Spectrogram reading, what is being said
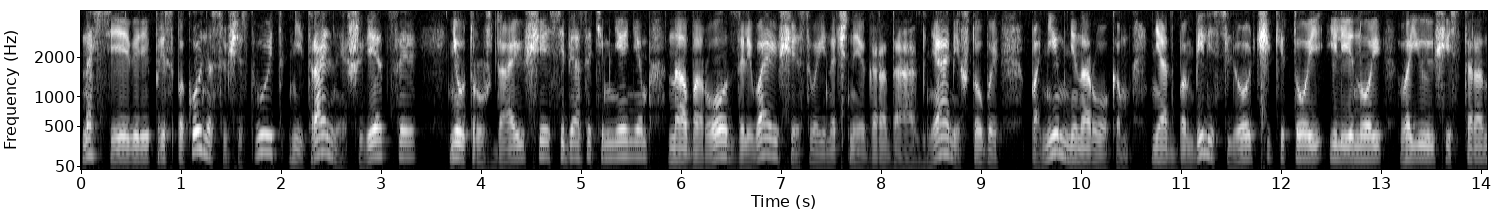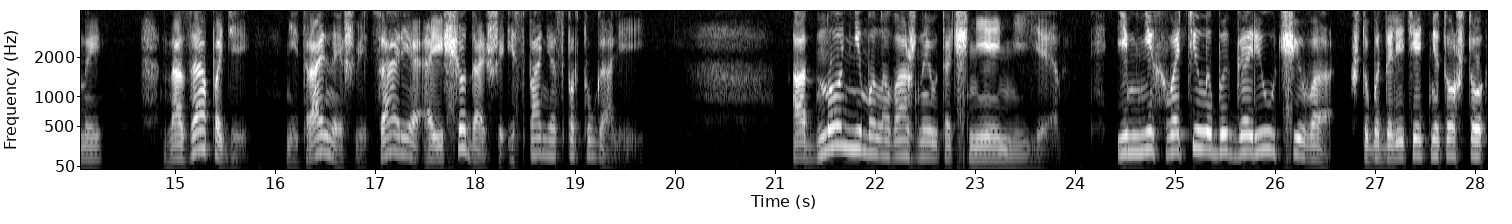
на севере преспокойно существует нейтральная Швеция, не утруждающая себя затемнением, наоборот, заливающая свои ночные города огнями, чтобы по ним ненароком не отбомбились летчики той или иной воюющей стороны. На западе нейтральная Швейцария, а еще дальше Испания с Португалией. Одно немаловажное уточнение. Им не хватило бы горючего, чтобы долететь не то что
